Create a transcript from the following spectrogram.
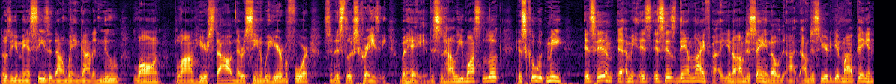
knows that your man Ceaser down went and got a new long blonde hairstyle. Never seen him with hair before, so this looks crazy. But hey, if this is how he wants to look, it's cool with me. It's him. I mean, it's it's his damn life. Uh, you know, I'm just saying though. I, I'm just here to give my opinion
